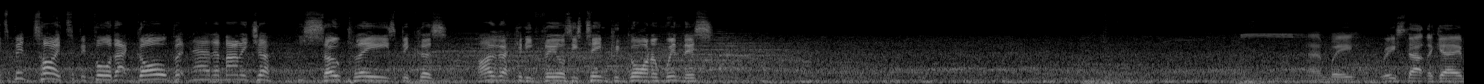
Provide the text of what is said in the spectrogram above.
It's been tight before that goal, but now the manager, he's so pleased because I reckon he feels his team can go on and win this. And we restart the game,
